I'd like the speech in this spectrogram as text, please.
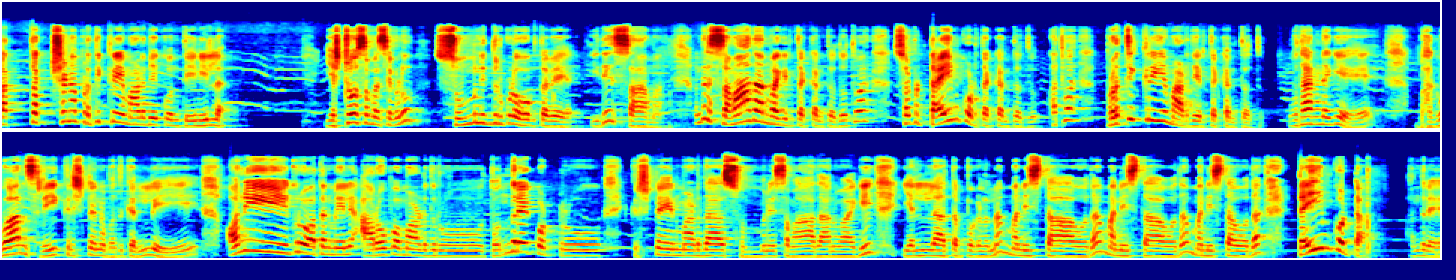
ತಕ್ ತಕ್ಷಣ ಪ್ರತಿಕ್ರಿಯೆ ಮಾಡಬೇಕು ಅಂತೇನಿಲ್ಲ. ಎಷ್ಟೋ ಸಮಸ್ಯೆಗಳು ಸುಮ್ಮನಿದ್ರು ಕೂಡ ಹೋಗ್ತವೆ. ಇದೇ ಸಾಮ. ಅಂದರೆ ಸಮಾಧಾನವಾಗಿರ್ತಕ್ಕಂಥದ್ದು ಅಥವಾ ಸ್ವಲ್ಪ ಟೈಮ್ ಕೊಡ್ತಕ್ಕಂಥದ್ದು ಅಥವಾ ಪ್ರತಿಕ್ರಿಯೆ ಮಾಡದೇ ಇರ್ತಕ್ಕಂಥದ್ದು. ಉದಾಹರಣೆಗೆ, ಭಗವಾನ್ ಶ್ರೀಕೃಷ್ಣನ ಬದುಕಲ್ಲಿ ಅನೇಕರು ಆತನ ಮೇಲೆ ಆರೋಪ ಮಾಡಿದ್ರು, ತೊಂದರೆ ಕೊಟ್ಟರು ಕೃಷ್ಣ ಏನು ಮಾಡ್ದ? ಸುಮ್ಮನೆ ಸಮಾಧಾನವಾಗಿ ಎಲ್ಲ ತಪ್ಪುಗಳನ್ನು ಮನಿಸ್ತಾ ಹೋದ ಮನಿಸ್ತಾ ಹೋದ ಮನಿಸ್ತಾ ಹೋದ. ಟೈಮ್ ಕೊಟ್ಟ. ಅಂದರೆ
